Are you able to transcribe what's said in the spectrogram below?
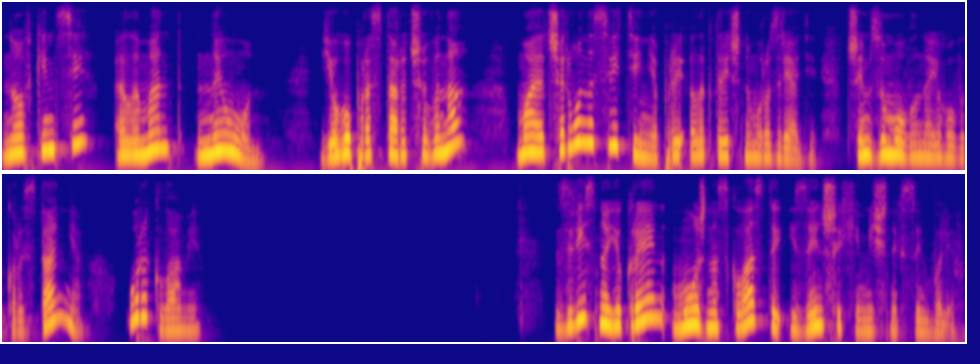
Ну а в кінці елемент неон. Його проста речовина має червоне світіння при електричному розряді, чим зумовлено його використання у рекламі. Звісно, Ukraine можна скласти із інших хімічних символів.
